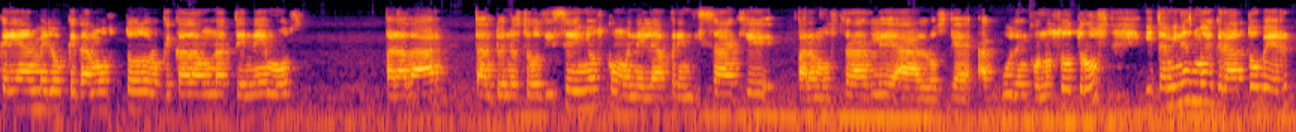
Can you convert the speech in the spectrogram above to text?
créanme lo que damos todo lo que cada una tenemos para dar, tanto en nuestros diseños como en el aprendizaje, para mostrarle a los que acuden con nosotros. Y también es muy grato ver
